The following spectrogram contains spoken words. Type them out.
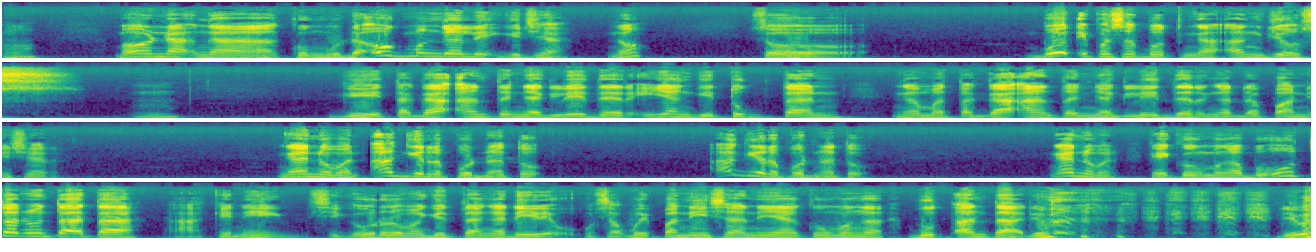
oh. Mao na nga kung mudaog manggali gyud siya, no? So bot ipasabot nga ang Dios, hmm? gitagaan tanyag leader iyang gitugtan nga matagaan tanyag leader nga the Punisher. Nga naman, agi rapod na to. Agi rapod na to. Nga naman, kay kung mga buutan unta ta, ah, kini, siguro magyunta nga dili, usabay panisa niya kung mga butan ta, di ba? di ba?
